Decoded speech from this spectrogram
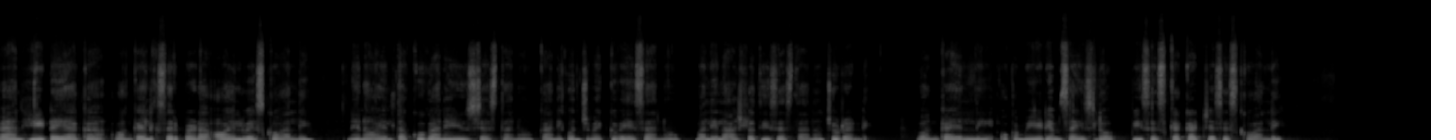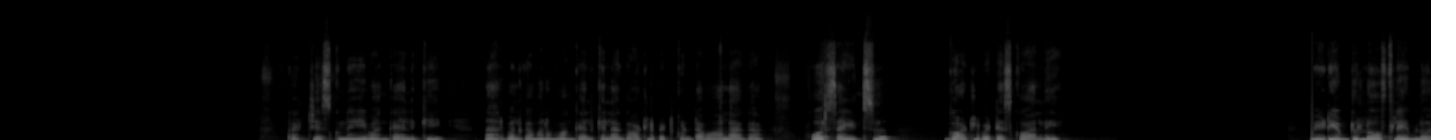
ప్యాన్ హీట్ అయ్యాక వంకాయలకు సరిపడా ఆయిల్ వేసుకోవాలి. నేను ఆయిల్ తక్కువగానే యూజ్ చేస్తాను కానీ కొంచెం ఎక్కువ వేసాను మళ్ళీ లాస్ట్లో తీసేస్తాను. చూడండి. వంకాయల్ని ఒక మీడియం సైజులో పీసెస్గా కట్ చేసేసుకోవాలి. కట్ చేసుకున్న ఈ వంకాయలకి నార్మల్గా మనం వంకాయలకి ఎలా ఘాట్లు పెట్టుకుంటామో అలాగా ఫోర్ సైడ్స్ ఘాట్లు పెట్టేసుకోవాలి. మీడియం టు లో ఫ్లేమ్లో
